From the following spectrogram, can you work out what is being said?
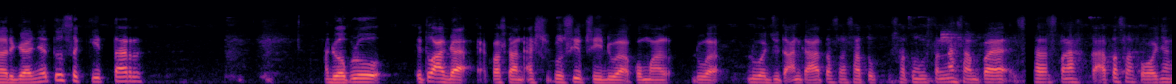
harganya tuh sekitar 20 itu agak kosan eksklusif sih 2,2 2 jutaan ke atas lah satu satu setengah sampai satu setengah ke atas lah pokoknya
